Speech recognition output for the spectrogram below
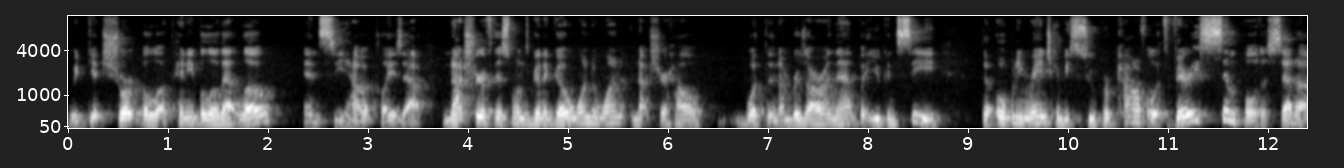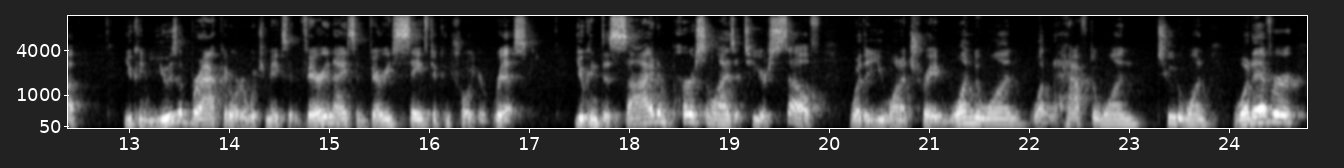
We'd get short below a penny below that low and see how it plays out. I'm not sure if this one's going to go one to one. I'm not sure how what the numbers are on that, but you can see the opening range can be super powerful. It's very simple to set up. You can use a bracket order, which makes it very nice and very safe to control your risk. You can decide and personalize it to yourself whether you want to trade one to one, one and a half to one, two to one, whatever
